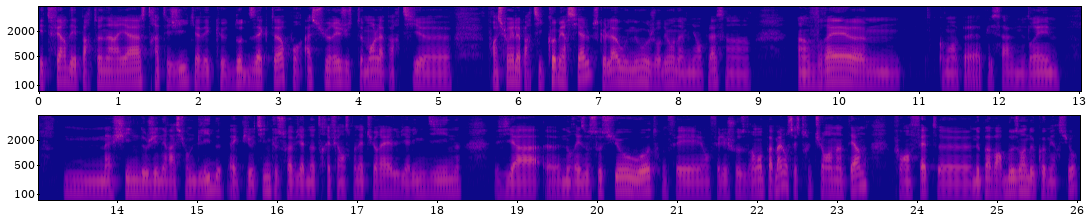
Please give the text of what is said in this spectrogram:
et de faire des partenariats stratégiques avec euh, d'autres acteurs pour assurer justement la partie, euh, pour assurer la partie commerciale, parce que là où nous aujourd'hui on a mis en place un, vrai, comment appeler ça, une vraie machine de génération de leads avec Pilotine, que ce soit via notre référencement naturel, via LinkedIn, via nos réseaux sociaux ou autres. On fait, on fait les choses vraiment pas mal. On s'est structuré en interne pour en fait ne pas avoir besoin de commerciaux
